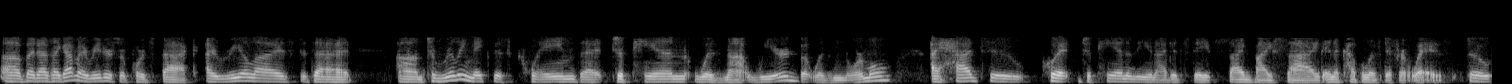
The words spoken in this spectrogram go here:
Uh, but as I got my readers' reports back, I realized that um, to really make this claim that Japan was not weird but was normal, I had to put Japan and the United States side by side in a couple of different ways. So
